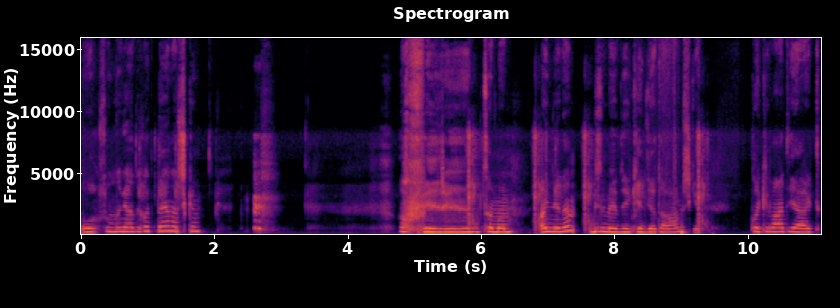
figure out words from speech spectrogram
Oh sonuna geldik. Hadi dayan aşkım. Aferin. Tamam. Ay neden bizim evde kedi yatağı varmış ki? Koki vardı ya artık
